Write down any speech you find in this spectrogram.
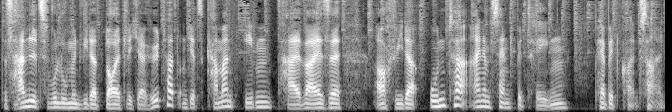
das Handelsvolumen wieder deutlich erhöht hat. Und jetzt kann man eben teilweise auch wieder unter einem Cent Beträgen per Bitcoin zahlen.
